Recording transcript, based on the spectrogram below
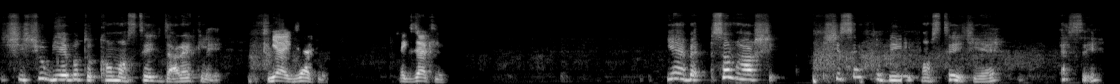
she should be able to come on stage directly. Yeah, exactly. Exactly. Yeah, but somehow she she seems to be on stage. Yeah, let's see.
